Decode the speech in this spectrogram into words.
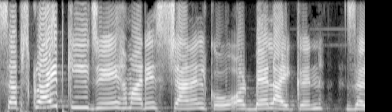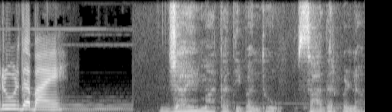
सब्सक्राइब कीजिए हमारे इस चैनल को और बेल आइकन ज़रूर दबाएँ। जय माता दी बंधु, सादर प्रणाम।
